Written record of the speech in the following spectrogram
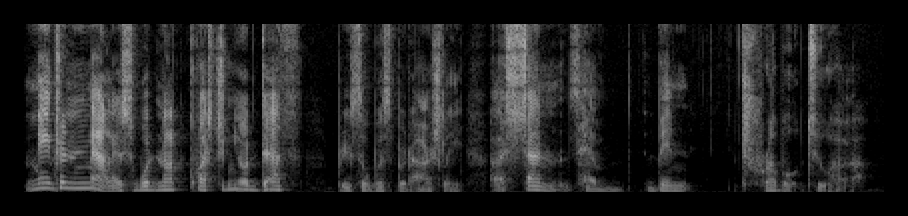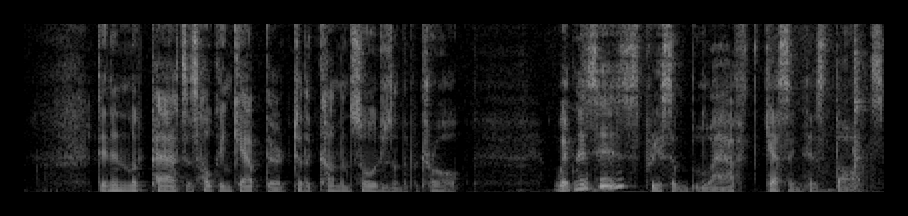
Matron Malice would not question your death, Brisa whispered harshly. Her sons have been trouble to her. Dinin looked past his hulking captor to the common soldiers of the patrol. Witnesses? Brisa laughed, guessing his thoughts.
